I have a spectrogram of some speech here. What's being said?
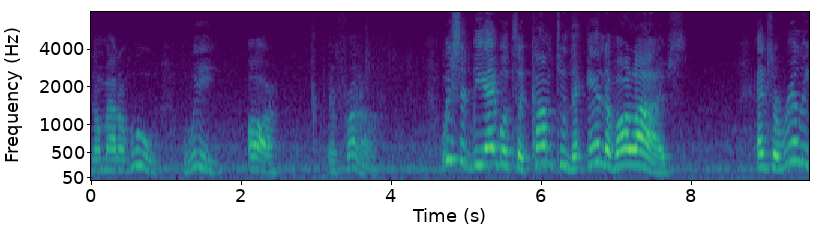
no matter who we are in front of. We should be able to come to the end of our lives and to really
